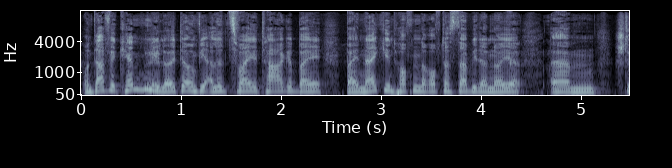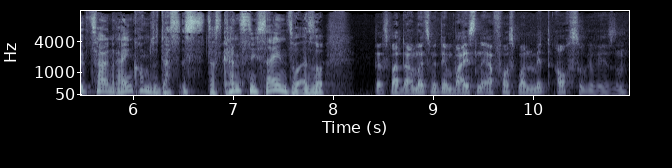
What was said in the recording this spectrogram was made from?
Und dafür campen die Leute irgendwie alle zwei Tage bei, bei Nike und hoffen darauf, dass da wieder neue ähm, Stückzahlen reinkommen. So, das ist, das kann es nicht sein. So, also Das war damals mit dem weißen Air Force One mit auch so gewesen.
